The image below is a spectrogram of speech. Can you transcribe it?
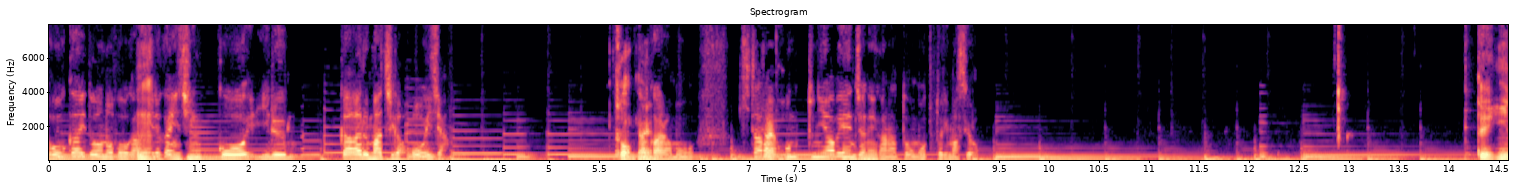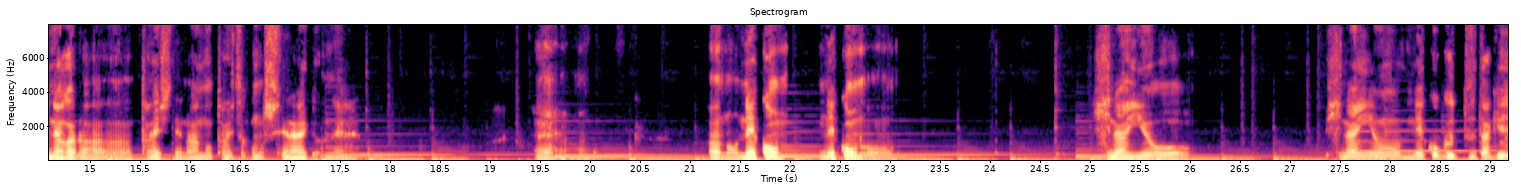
東海道の方が明らかに人口いる、がある町が多いじゃん。そうね。だからもう、来たら本当にやべえんじゃねえかなと思っておりますよ。って言いながら、大して何の対策もしてないけどね。うん。あの、猫、猫の避難用、避難用猫グッズだけ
